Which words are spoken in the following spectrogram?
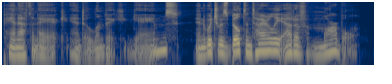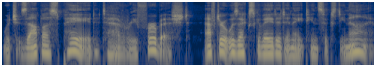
Panathenaic and Olympic games, and which was built entirely out of marble, which Zappas paid to have refurbished after it was excavated in 1869.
